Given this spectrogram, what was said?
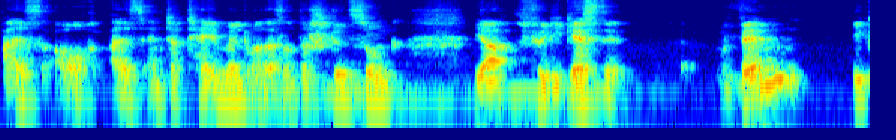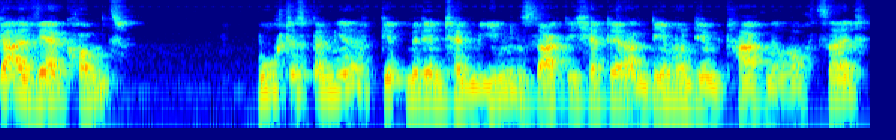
als auch als Entertainment und als Unterstützung ja, für die Gäste. Wenn, egal wer kommt, bucht es bei mir, gibt mir den Termin, sagt, ich hätte an dem und dem Tag eine Hochzeit.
